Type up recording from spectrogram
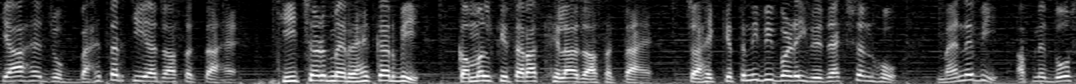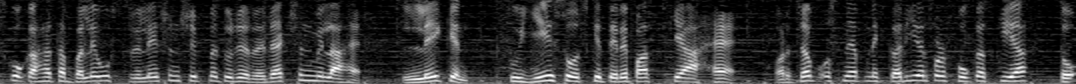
क्या है जो बेहतर किया जा सकता है? कीचड़ में रहकर भी कमल की तरह खिला जा सकता है। चाहे कितनी भी बड़ी रिजेक्शन हो, मैंने भी अपने दोस्त को कहा था, भले उस रिलेशनशिप में तुझे रिजेक्शन मिला है, लेकिन तू ये सोच के तेरे पास क्या है? और जब उसने अपने करियर पर फोकस किया तो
